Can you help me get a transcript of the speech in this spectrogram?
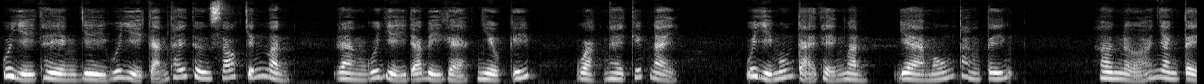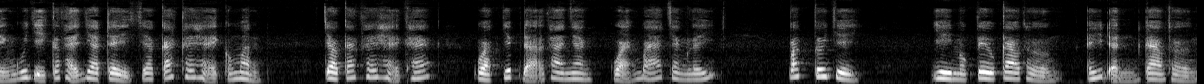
Quý vị thiền vì quý vị cảm thấy thương xót chính mình rằng quý vị đã bị gạt nhiều kiếp hoặc ngay kiếp này. Quý vị muốn cải thiện mình và muốn thăng tiến. Hơn nữa, nhân tiện quý vị có thể gia trì cho các thế hệ của mình, cho các thế hệ khác hoặc giúp đỡ tha nhân quảng bá chân lý. bất cứ gì, vì mục tiêu cao thượng, ý định cao thượng.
